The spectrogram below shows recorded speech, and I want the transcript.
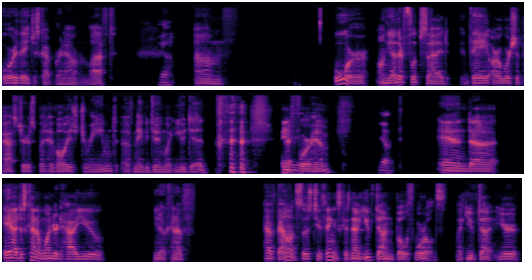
or they just got burnt out and left. Yeah. Um or on the other flip side, they are worship pastors but have always dreamed of maybe doing what you did Yeah, yeah. for him. Yeah. And uh yeah, I just kind of wondered how you, you know, kind of have balanced those two things because now you've done both worlds. Like you've done you're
